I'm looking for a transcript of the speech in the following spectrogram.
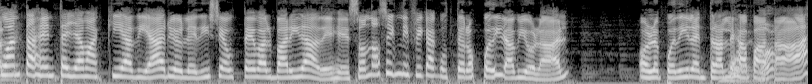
cuánta gente llama aquí a diario y le dice a usted barbaridades? Eso no significa que usted los puede ir a violar o le puede ir a entrarles a patar.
